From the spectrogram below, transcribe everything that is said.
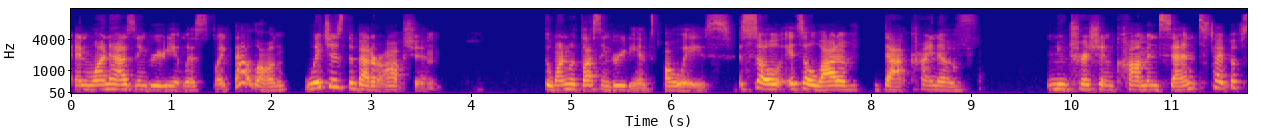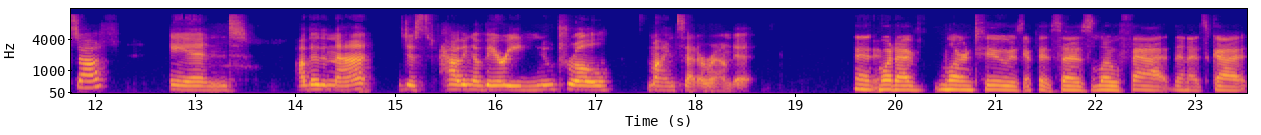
and one has an ingredient list like that long which is the better option the one with less ingredients always. So it's a lot of that kind of nutrition common sense type of stuff. And other than that, just having a very neutral mindset around it. And what I've learned too is if it says low fat, then it's got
